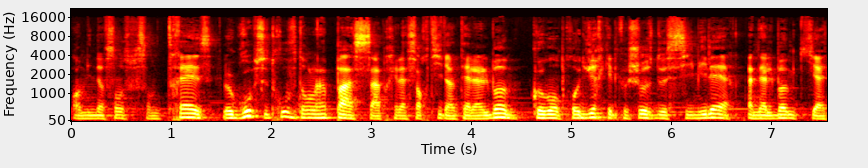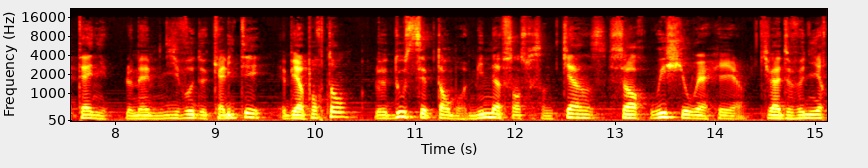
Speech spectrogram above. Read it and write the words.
en 1973, le groupe se trouve dans l'impasse après la sortie d'un tel album. Comment produire quelque chose de similaire? Un album qui atteigne le même niveau de qualité? Et eh bien pourtant, le 12 septembre 1975 sort Wish You Were Here, qui va devenir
